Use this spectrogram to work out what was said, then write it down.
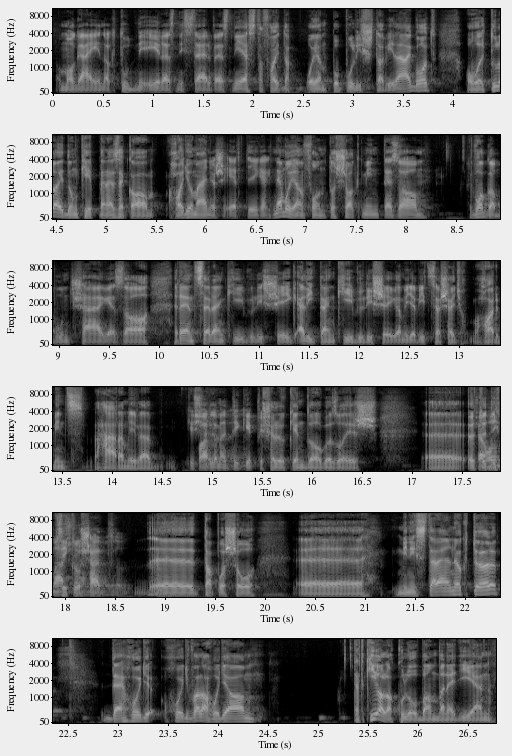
a magáénak tudni, érezni, szervezni ezt a fajta olyan populista világot, ahol tulajdonképpen ezek a hagyományos értékek nem olyan fontosak, mint ez a vagabundság, ez a rendszeren kívüliség, eliten kívüliség, ami a vicces egy 33 éve Kísérlő, parlamenti igen. képviselőként dolgozó és ötödik ciklusát taposó miniszterelnöktől, de hogy, hogy valahogy a, tehát kialakulóban van egy ilyen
